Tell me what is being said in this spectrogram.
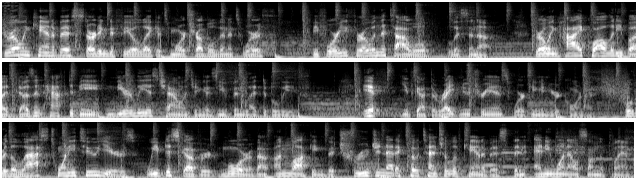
Growing cannabis starting to feel like it's more trouble than it's worth? Before you throw in the towel, listen up. Growing high quality bud doesn't have to be nearly as challenging as you've been led to believe. if you've got the right nutrients working in your corner. Over the last 22 years, we've discovered more about unlocking the true genetic potential of cannabis than anyone else on the planet.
